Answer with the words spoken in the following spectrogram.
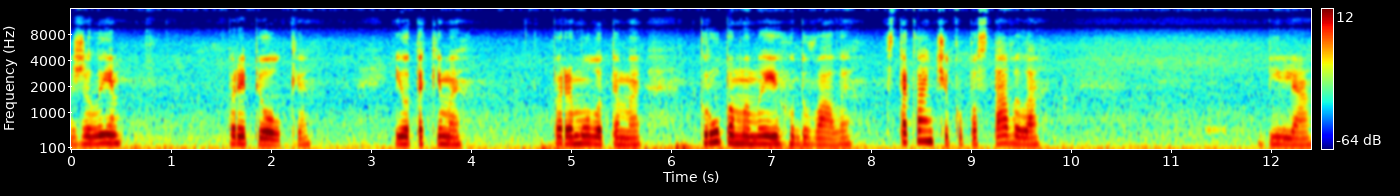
жили перепьолки. І отакими перемолотими крупами ми їх годували. В стаканчику поставила біля,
